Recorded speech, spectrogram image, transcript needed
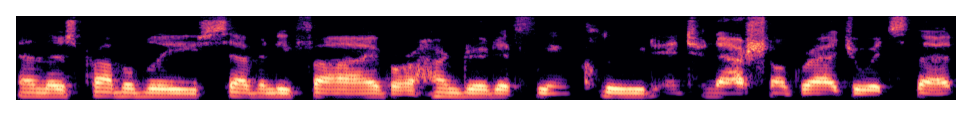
And there's probably 75 or 100 if we include international graduates that,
